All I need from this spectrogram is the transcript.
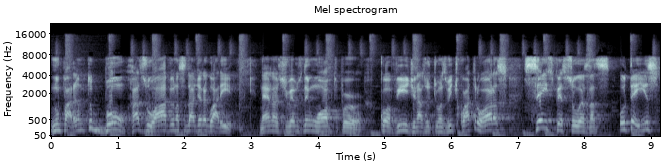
num parâmetro bom, razoável na cidade de Araguari. Né? Nós tivemos nenhum óbito por Covid nas últimas 24 horas, seis pessoas nas UTIs,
